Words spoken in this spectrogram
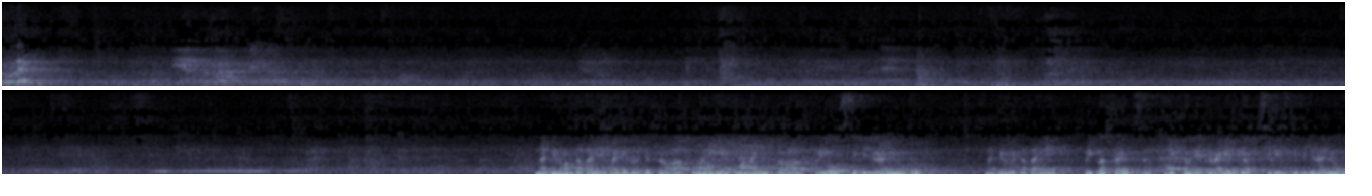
どうだ? На первом татаме победу одержала Мария Мананникова, Приволжский федеральный округ. На первый татами приглашаются Виктория Короленко, Сибирский федеральный округ.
